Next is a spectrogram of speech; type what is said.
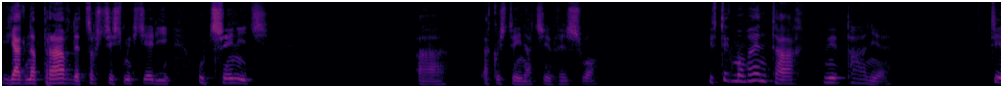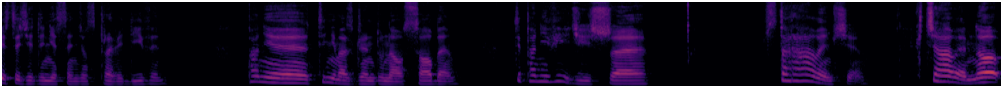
jak naprawdę cośśmy chcieli uczynić, a jakoś to inaczej wyszło. I w tych momentach mówię, Panie, Ty jesteś jedynie sędzią sprawiedliwym. Panie, Ty nie masz względu na osobę. Ty, Panie, widzisz, że starałem się, chciałem, no,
